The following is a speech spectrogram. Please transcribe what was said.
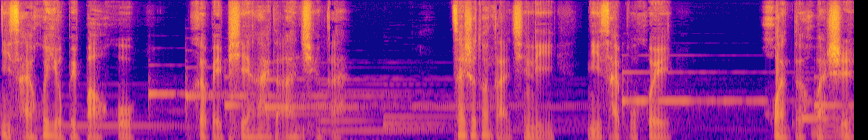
你才会有被保护和被偏爱的安全感。在这段感情里。你才不会患得患失。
